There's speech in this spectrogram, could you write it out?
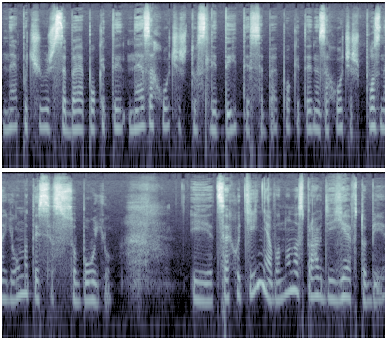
не почуєш себе, поки ти не захочеш дослідити себе, поки ти не захочеш познайомитися з собою. І це хотіння, воно насправді є в тобі.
